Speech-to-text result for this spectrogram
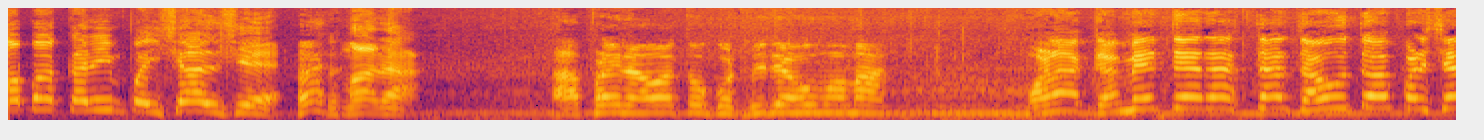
બાપા કરીને પૈસા આલશે. મારા. આપણે નવા તો ગોઠવી દેવું મામા. પણ આ ગમે તે રસ્તા જવું તો પડશે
